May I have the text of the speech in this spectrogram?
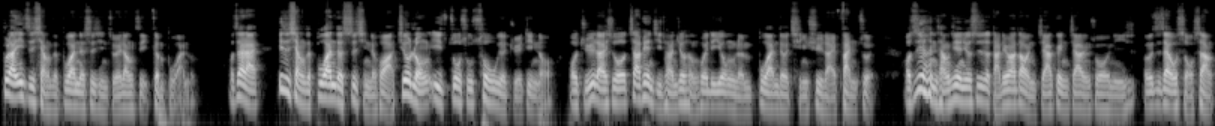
不然一直想着不安的事情，只会让自己更不安了。我再来，一直想着不安的事情的话，就容易做出错误的决定哦。我举例来说，诈骗集团就很会利用人不安的情绪来犯罪。我之前很常见的就是打电话到你家，跟你家人说你儿子在我手上，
